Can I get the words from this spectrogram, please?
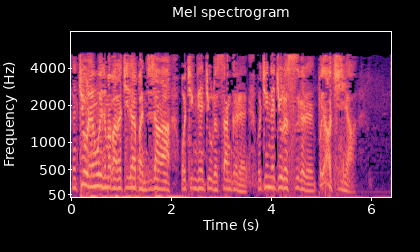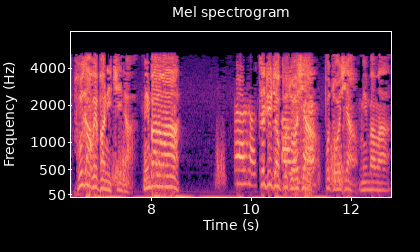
那救人为什么把它记在本子上啊？我今天救了三个人，我今天救了四个人，不要记呀、菩萨会帮你记的，明白了吗？嗯好。这就叫不着啊相，不着相，明白吗？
